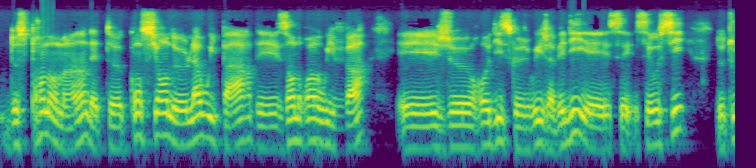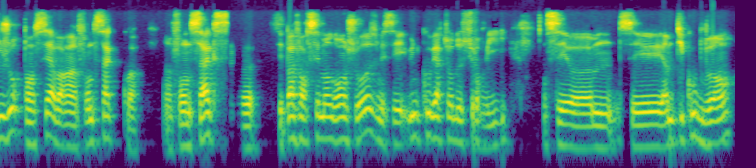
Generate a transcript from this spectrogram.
de se prendre en main, d'être conscient de là où il part, des endroits où il va. Et je redis ce que oui j'avais dit, et c'est aussi de toujours penser avoir un fond de sac, quoi. Un fond de sac, c'est pas forcément grand chose, mais c'est une couverture de survie, c'est euh, un petit coupe-vent,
